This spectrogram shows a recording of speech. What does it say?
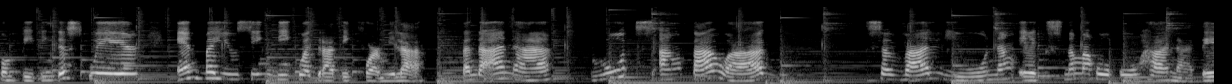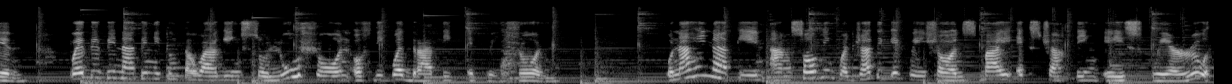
completing the square, and by using the quadratic formula. Tandaan ha, roots ang tawag sa value ng x na makukuha natin. Pwede din natin itong tawaging solution of the quadratic equation. Unahin natin ang solving quadratic equations by extracting a square root.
